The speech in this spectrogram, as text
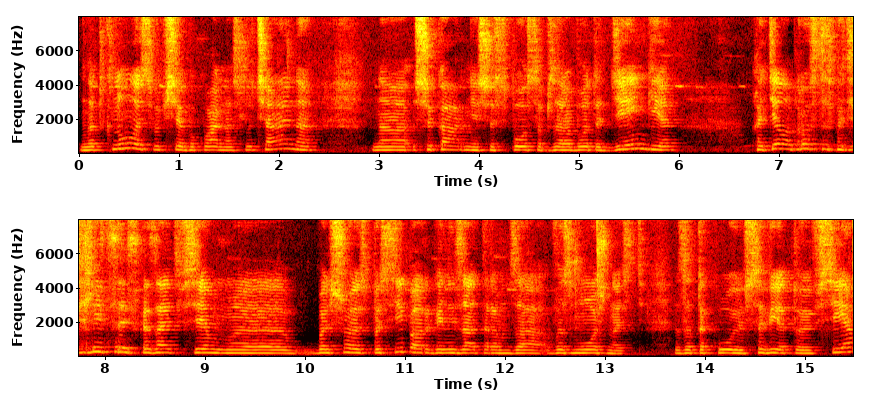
Наткнулась вообще буквально случайно на шикарнейший способ заработать деньги. Хотела просто поделиться и сказать всем э, большое спасибо организаторам за возможность за такую, советую всем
